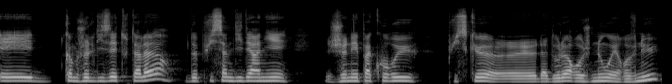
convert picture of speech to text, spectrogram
Et comme je le disais tout à l'heure, depuis samedi dernier, je n'ai pas couru puisque euh, la douleur au genou est revenue.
